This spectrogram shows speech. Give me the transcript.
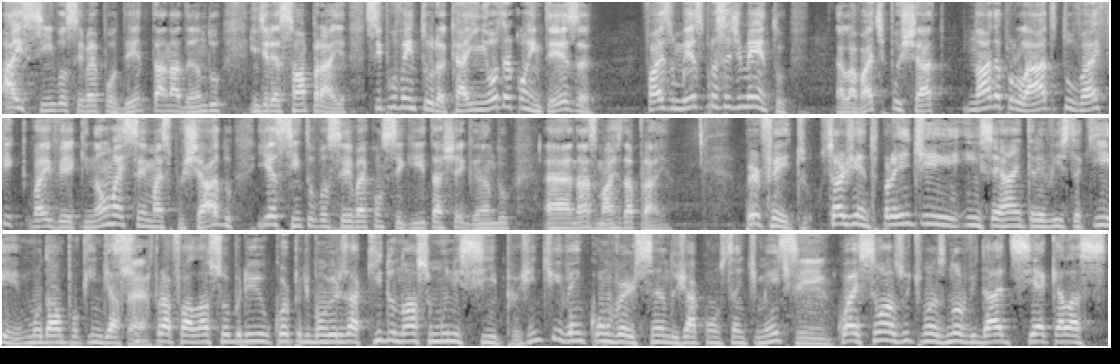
Aí sim você vai poder estar tá nadando em direção à praia. Se porventura cair em outra correnteza, faz o mesmo procedimento. Ela vai te puxar, nada para o lado, tu vai, vai ver que não vai ser mais puxado e assim tu você vai conseguir estar tá chegando uh, nas margens da praia. Perfeito. Sargento, para a gente encerrar a entrevista aqui, mudar um pouquinho de assunto para falar sobre o Corpo de Bombeiros aqui do nosso município. A gente vem conversando já constantemente. Sim. Quais são as últimas novidades, se é que elas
